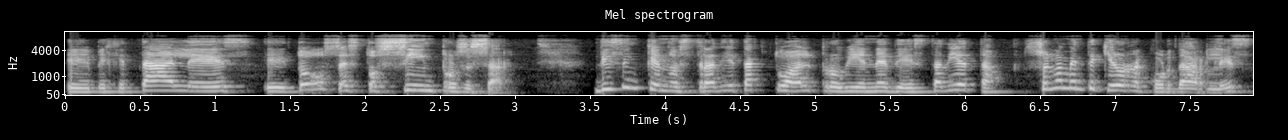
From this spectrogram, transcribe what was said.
eh, vegetales, eh, todos estos sin procesar. Dicen que nuestra dieta actual proviene de esta dieta. Solamente quiero recordarles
